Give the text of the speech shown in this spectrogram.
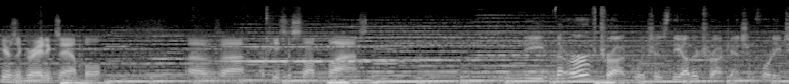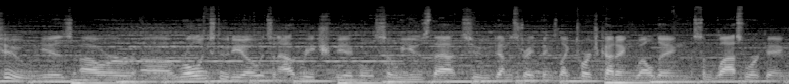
Here's a great example of uh, a piece of slumped glass. The, ERV truck, which is the other truck, Engine 42, is our uh, rolling studio. It's an outreach vehicle, so we use that to demonstrate things like torch cutting, welding, some glass working.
